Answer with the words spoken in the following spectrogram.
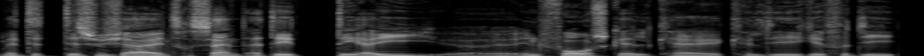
Men det, det synes jeg er interessant, at det er deri øh, en forskel kan, kan ligge, fordi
